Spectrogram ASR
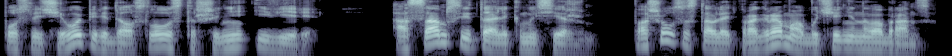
После чего передал слово старшине и Вере. А сам с Виталиком и Сержем пошел составлять программу обучения новобранцев.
